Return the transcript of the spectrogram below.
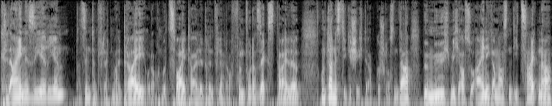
kleine Serien, da sind dann vielleicht mal drei oder auch nur zwei Teile drin, vielleicht auch fünf oder sechs Teile. Und dann ist die Geschichte abgeschlossen. Da bemühe ich mich auch so einigermaßen, die zeitnah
